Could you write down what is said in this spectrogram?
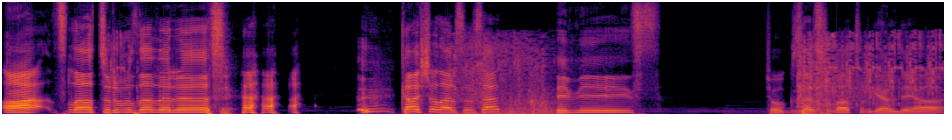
Asla turumuzu alırız. Kaç dolarsın sen? Temiz. Çok güzel slot tur geldi ya.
